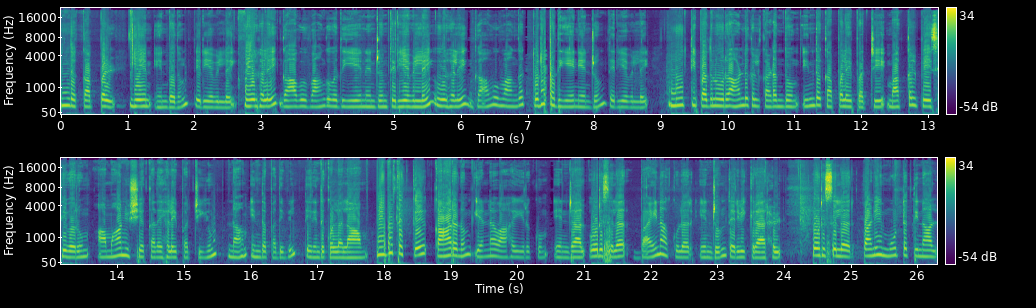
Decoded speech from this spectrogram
இந்த கப்பல் ஏன் என்பதும் தெரியவில்லை. உயிர்களை காவு வாங்குவது ஏன் என்றும் தெரியவில்லை. உயிர்களை காவு வாங்க துடிப்பது ஏன் என்றும் தெரியவில்லை. நூற்றி பதினோரு ஆண்டுகள் கடந்தும் இந்த கப்பலை பற்றி மக்கள் பேசி வரும் அமானுஷ்ய கதைகளை பற்றியும் நாம் இந்த பதிவில் தெரிந்து கொள்ளலாம். விபத்துக்கு காரணம் என்னவாக இருக்கும் என்றால் ஒரு சிலர் பைனாகுலர் என்றும் தெரிவிக்கிறார்கள். ஒரு சிலர் பனி மூட்டத்தினால்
